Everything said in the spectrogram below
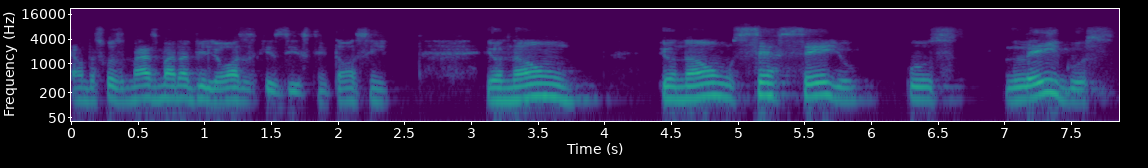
é uma das coisas mais maravilhosas que existem. Então, assim, eu não, eu não cerceio os leigos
